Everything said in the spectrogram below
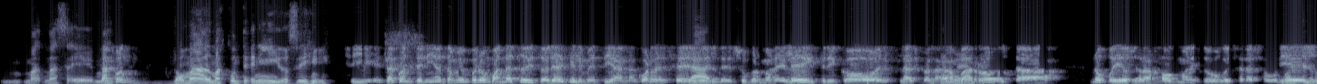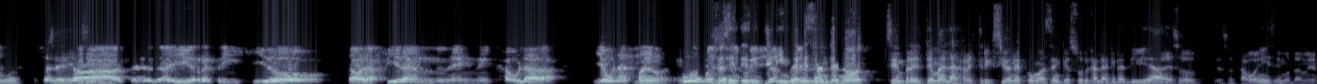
más, más, eh, más con- domado, más contenido, sí. Sí, está contenido también por un mandato editorial que le metían, acuérdense, del- Claro. del, Superman eléctrico, el Flash con la gamba rota, no podía usar a Hawkman y tuvo que usar a Sauriel, o sea, Sí, estaba eh, ahí restringido, estaba la fiera en, en- enjaulada, y aún así Bueno, pudo eso meter es inter- visión interesante, del- ¿no? Siempre el tema de las restricciones, como hacen que surja la creatividad, eso, eso está buenísimo también.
